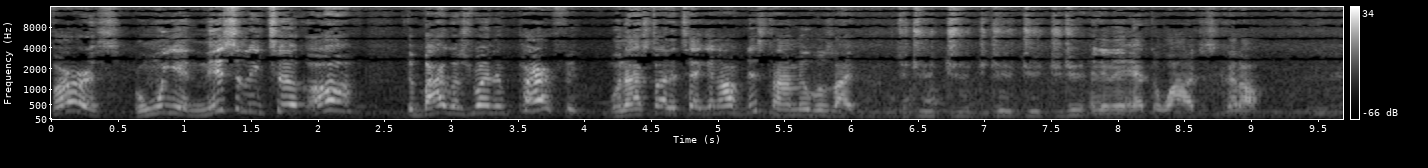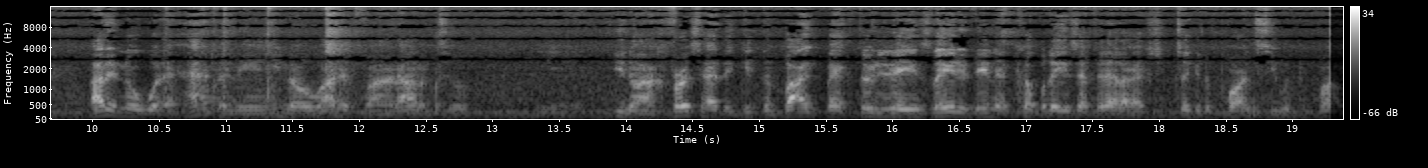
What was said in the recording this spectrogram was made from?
first, when we initially took off, the bike was running perfect. When I started taking off this time, it was like, and then after a while, it just cut off. I didn't know what had happened then. You know, I didn't find out until, you know, I first had to get the bike back 30 days later. Then a couple days after that, I actually took it apart to see what the problem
